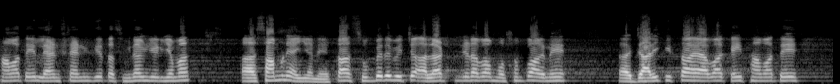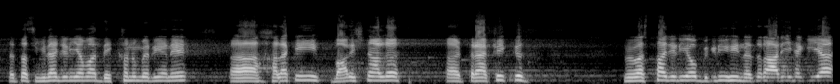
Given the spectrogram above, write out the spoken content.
ਥਾਵਾਂ ਤੇ ਲੈਂਡਸਲਾਈਡਿੰਗ ਦੀਆਂ ਤਸਵੀਰਾਂ ਵੀ ਜਿਹੜੀਆਂ ਵਾ ਸਾਹਮਣੇ ਆਈਆਂ ਨੇ। ਤਾਂ ਸੂਬੇ ਦੇ ਵਿੱਚ ਅਲਰਟ ਜਿਹੜਾ ਵਾ ਮੌਸਮ ਵਿਭਾਗ ਨੇ ਜਾਰੀ ਕੀਤਾ ਹੋਇਆ ਵਾ। ਕਈ ਥਾਵਾਂ ਤੇ ਤਸਵੀਰਾਂ ਜਿਹੜੀਆਂ ਵਾ ਦੇਖਣ ਨੂੰ ਮਿਲ ਰਹੀਆਂ ਨੇ। ਹਾਲਾਂਕਿ ਬਾਰਿਸ਼ ਨਾਲ ਟ੍ਰੈਫਿਕ ਵਿਵਸਥਾ ਜਿਹੜੀ ਆ ਉਹ ਵਿਗੜੀ ਹੋਈ ਨਜ਼ਰ ਆ ਰਹੀ ਹੈਗੀ ਆ।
